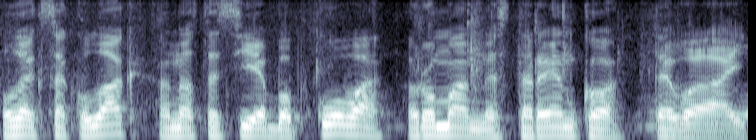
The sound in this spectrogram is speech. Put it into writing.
Олекса Кулак, Анастасія Бобкова, Роман Нестеренко, ТВАЙ.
